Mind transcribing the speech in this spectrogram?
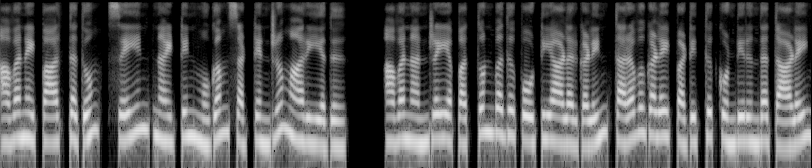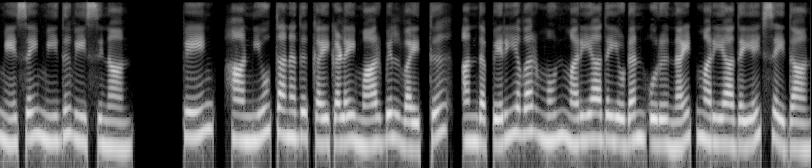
அவனை பார்த்ததும் செயின்ட் நைட்டின் முகம் சட்டென்று மாறியது. அவன் அன்றைய பத்தொன்பது போட்டியாளர்களின் தரவுகளை படித்துக் கொண்டிருந்த தாளை மேசை மீது வீசினான். பேங் ஹான்யூ தனது கைகளை மார்பில் வைத்து அந்த பெரியவர் முன் மரியாதையுடன் ஒரு நைட் மரியாதையை செய்தான்.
